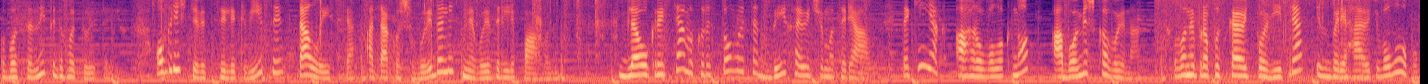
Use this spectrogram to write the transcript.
восени підготуйте їх. Обріжте від цілі квіти та листя, а також видаліть невизрілі пагони. Для укриття використовуйте дихаючі матеріали, такі як агроволокно або мішковина. Вони пропускають повітря і зберігають вологу,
